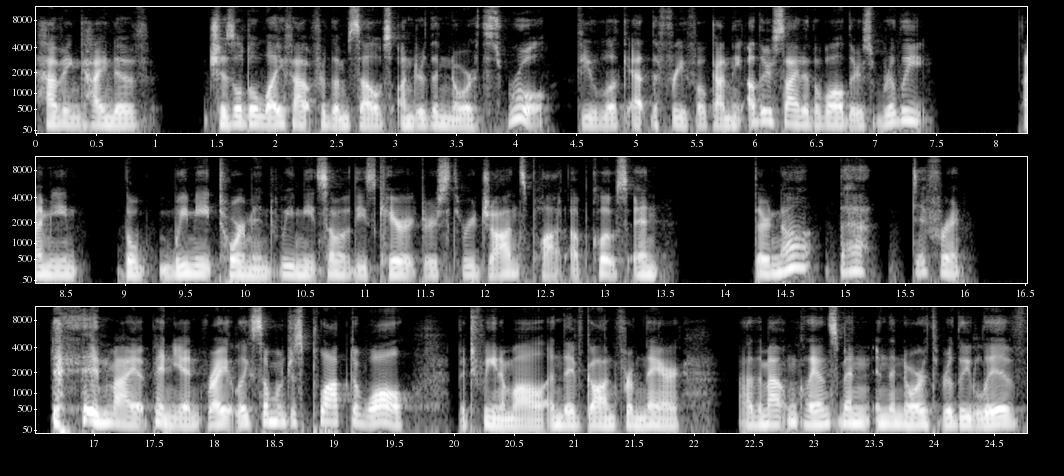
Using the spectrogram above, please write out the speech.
having kind of chiseled a life out for themselves under the North's rule. If you look at the free folk on the other side of the wall, there's really, I mean, the we meet Tormund, we meet some of these characters through Jon's plot up close, and they're not that different, in my opinion, right? Like someone just plopped a wall between them all, and they've gone from there. Uh, the Mountain Clansmen in the North really live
